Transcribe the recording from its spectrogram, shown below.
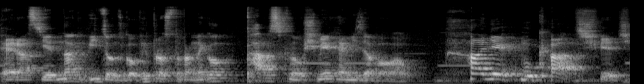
Teraz jednak, widząc go wyprostowanego, parsknął śmiechem i zawołał. A niech mu kat świeci!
